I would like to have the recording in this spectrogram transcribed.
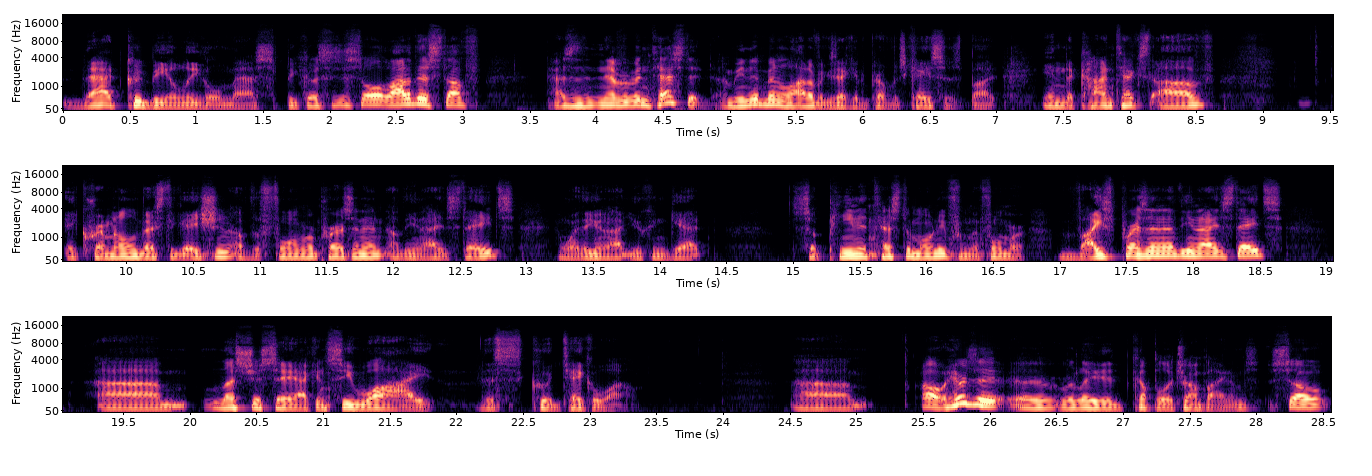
that could be a legal mess because just a lot of this stuff hasn't never been tested. I mean, there've been a lot of executive privilege cases, but in the context of a criminal investigation of the former president of the United States and whether or not you can get subpoena testimony from the former vice president of the United States, um, let's just say I can see why this could take a while. Um, Oh, here's a, a related couple of Trump items. So,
